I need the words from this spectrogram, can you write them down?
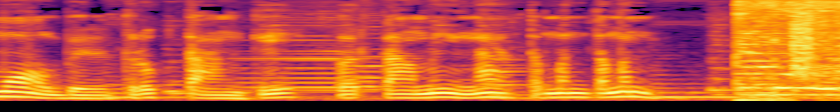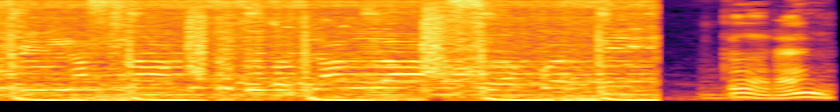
mobil truk tangki Pertamina teman-teman keren.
